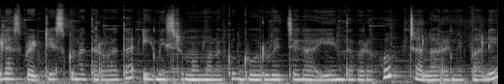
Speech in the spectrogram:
ఇలా స్ప్రెడ్ చేసుకున్న తర్వాత ఈ మిశ్రమం మనకు గోరువెచ్చగా అయ్యేంత వరకు చల్లారనివ్వాలి.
